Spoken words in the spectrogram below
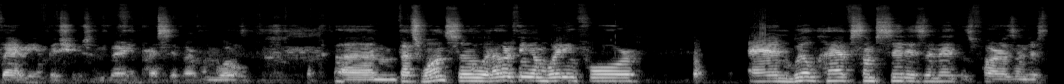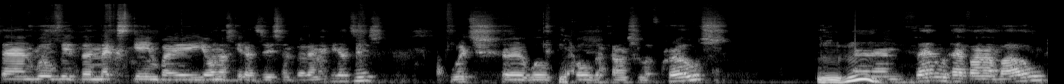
very ambitious and very impressive urban world. Um, that's one. So another thing I'm waiting for, and we'll have some cities in it, as far as I understand, will be the next game by Jonas Kyratzes and Verena Kyratzes which uh, will be called the Council of Crows. Mm-hmm. And then we have Unavowed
